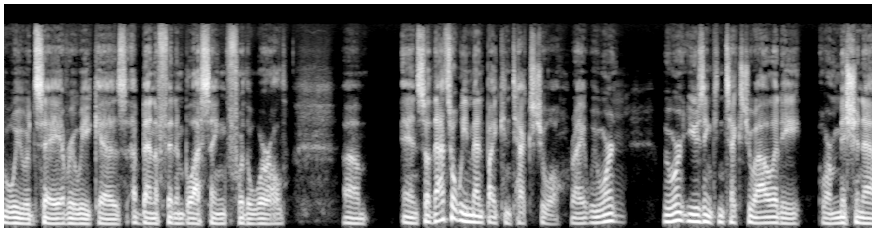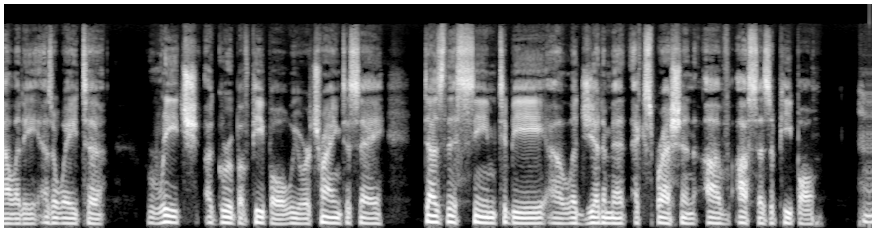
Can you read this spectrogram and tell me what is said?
we would say every week as a benefit and blessing for the world? Um, and so that's what we meant by contextual, right? We weren't mm. we weren't using contextuality or missionality as a way to reach a group of people. We were trying to say, does this seem to be a legitimate expression of us as a people hmm.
